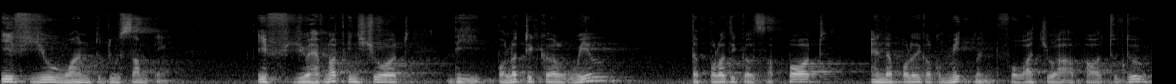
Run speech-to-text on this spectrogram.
if you want to do something. If you have not ensured the political will, the political support, and the political commitment for what you are about to do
